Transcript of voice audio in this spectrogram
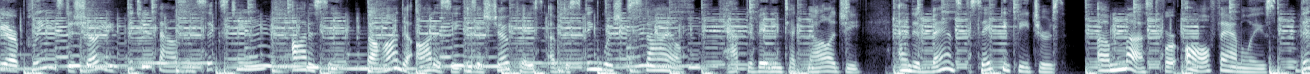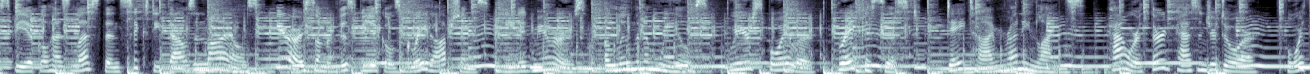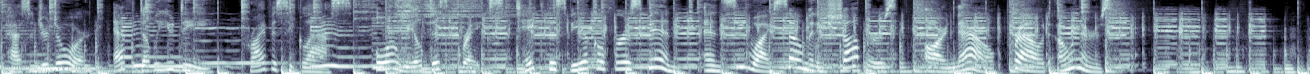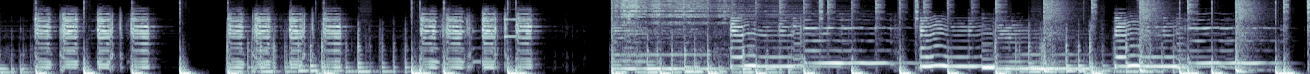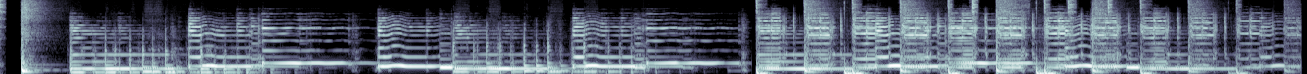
We are pleased to show you the 2016 Odyssey. The Honda Odyssey is a showcase of distinguished style, captivating technology, and advanced safety features. A must for all families. This vehicle has less than 60,000 miles. Here are some of this vehicle's great options. Heated mirrors, aluminum wheels, rear spoiler, brake assist, daytime running lights, power third passenger door, fourth passenger door, FWD, privacy glass, four-wheel disc brakes. Take this vehicle for a spin and see why so many shoppers are now proud owners.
